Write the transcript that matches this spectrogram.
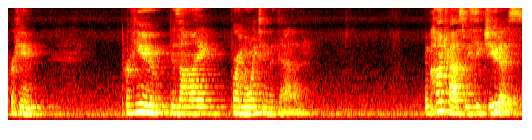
perfume. Perfume designed for anointing the dead. In contrast, we see Judas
